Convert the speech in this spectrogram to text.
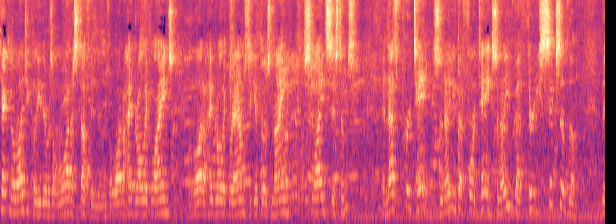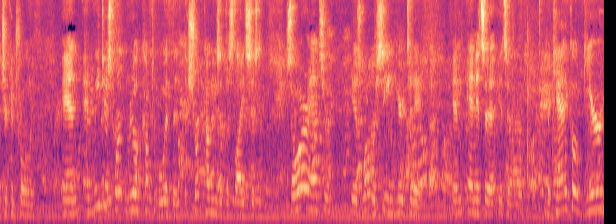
technologically, there was a lot of stuff there. There was a lot of hydraulic lines, a lot of hydraulic rams to get those nine slide systems. And that's per tank. So now you've got four tanks. So now you've got 36 of them that you're controlling. And, and we just weren't real comfortable with the, the shortcomings of the slide system. So our answer is what we're seeing here today. And, and it's, a, it's a mechanical gear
